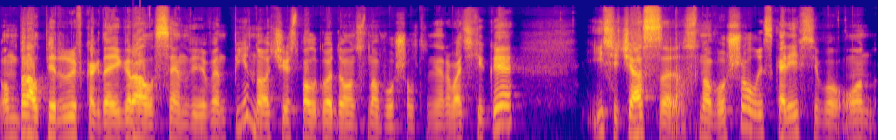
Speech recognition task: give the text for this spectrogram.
Он брал перерыв, когда играл с Envy в NP, но через полгода он снова ушел тренировать EG. И сейчас э, снова ушел, и, скорее всего, он,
